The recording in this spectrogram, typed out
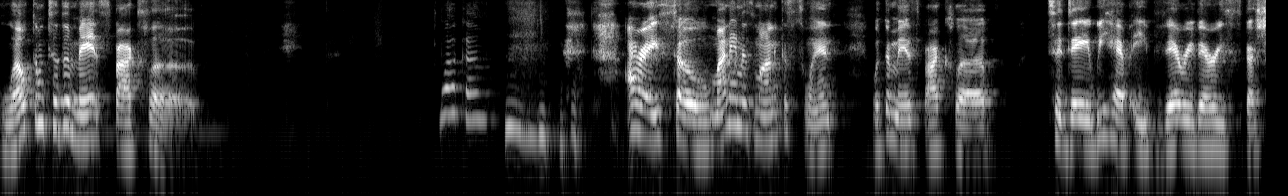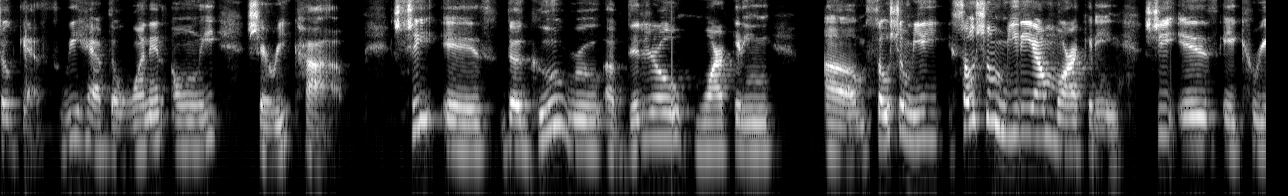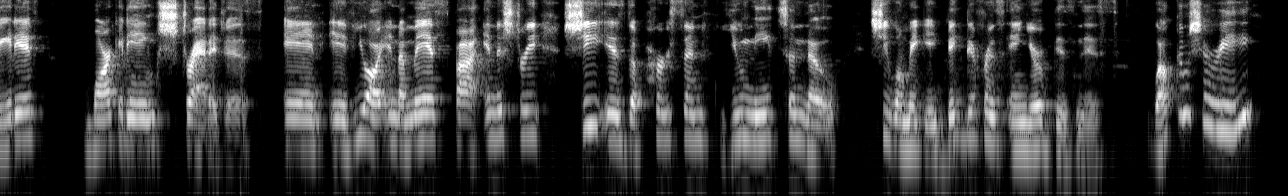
Welcome to the Med Spa Club. Welcome. All right, so my name is Monica Swint with the Med Spa Club. Today we have a very, very special guest. We have the one and only Cheri Cobb. She is the guru of digital marketing, um, social media, social media marketing. She is a creative marketing strategist. And if you are in the med spa industry, she is the person you need to know. She will make a big difference in your business. Welcome, Cheri.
